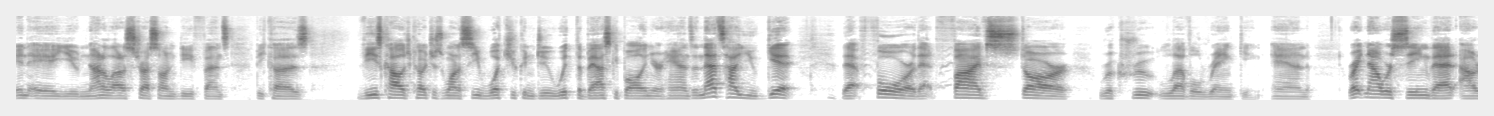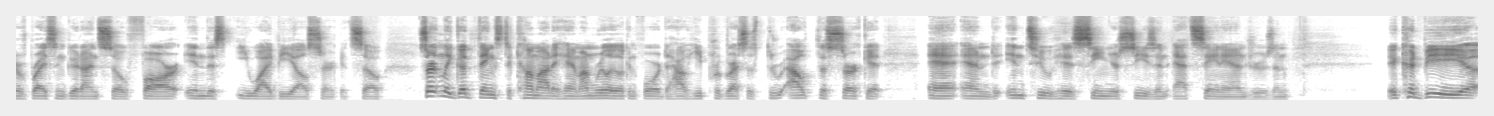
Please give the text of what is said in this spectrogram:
in AAU. Not a lot of stress on defense because these college coaches want to see what you can do with the basketball in your hands. And that's how you get that four, that five star recruit level ranking. And right now we're seeing that out of Brycen Goodine so far in this EYBL circuit. So certainly good things to come out of him. I'm really looking forward to how he progresses throughout the circuit and, and into his senior season at St. Andrews. And it could be uh,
